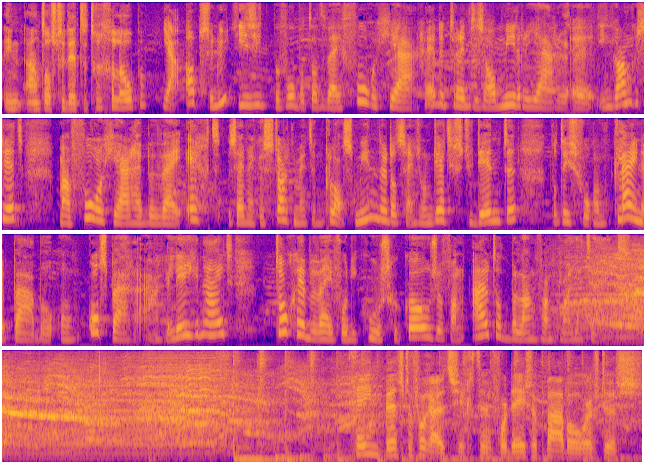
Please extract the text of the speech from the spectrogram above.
in aantal studenten teruggelopen? Ja, absoluut. Je ziet bijvoorbeeld dat wij vorig jaar, hè, de trend is al meerdere jaren uh, in gang gezet, maar vorig jaar hebben wij echt, zijn we gestart met een klas minder. Dat zijn zo'n 30 studenten. Dat is voor een kleine pabo een kostbare aangelegenheid. Toch hebben wij voor die koers gekozen vanuit dat belang van kwaliteit. Geen beste vooruitzichten voor deze pabo'ers dus.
